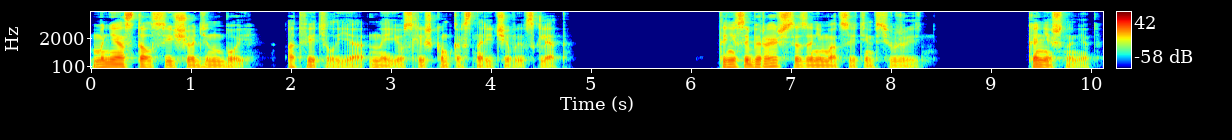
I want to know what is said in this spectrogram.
«Мне остался еще один бой», – ответил я на ее слишком красноречивый взгляд. Ты не собираешься заниматься этим всю жизнь? Конечно нет.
